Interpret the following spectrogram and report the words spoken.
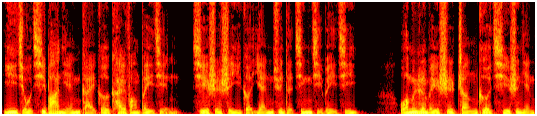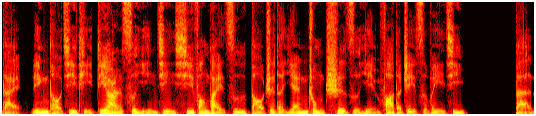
1978年改革开放背景其实是一个严峻的经济危机，我们认为是整个70年代领导集体第二次引进西方外资导致的严重赤字引发的这次危机。但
